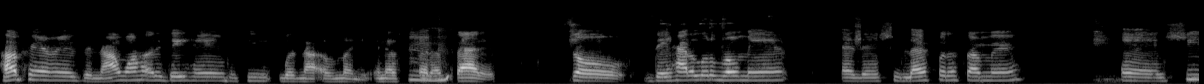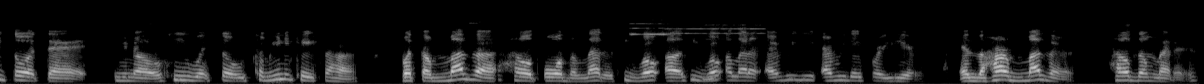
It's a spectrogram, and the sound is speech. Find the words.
Her parents did not want her to date him because he was not of money and of, Mhm. status. So they had a little romance, and then she left for the summer, and she thought that you know he would still communicate to her, but the mother held all the letters. He wrote uh he wrote a letter every every day for a year, and the, her mother held them letters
